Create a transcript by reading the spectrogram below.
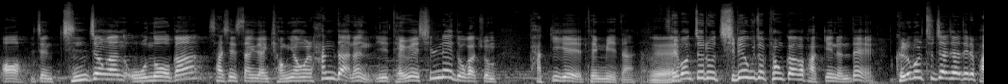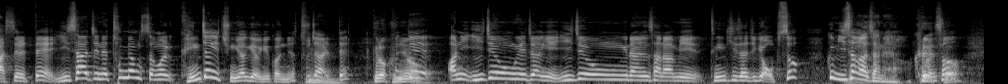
어 이제 진정한 오너가 사실상 그냥 경영을 한다는 이 대외 신뢰도가 좀 바뀌게 됩니다. 네. 세 번째로 지배구조 평가가 바뀌는데 글로벌 투자자들이 봤을 때 이 사진의 투명성을 굉장히 중요하게 여기거든요. 투자할 때. 그렇군요. 근데 아니 이재용 회장이 이재용이라는 사람이 등기사직이 없어? 그럼 이상하잖아요. 그래서 그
